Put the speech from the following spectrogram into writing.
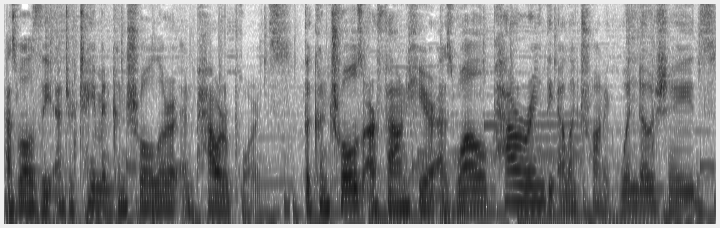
as well as the entertainment controller and power ports. The controls are found here as well, powering the electronic window shades,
